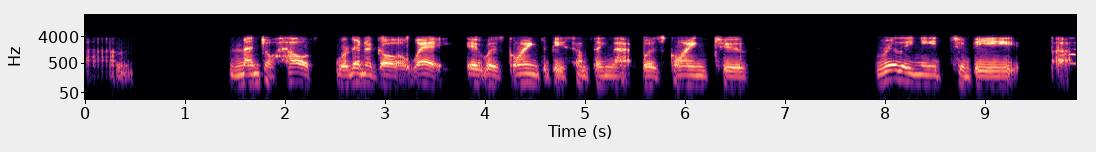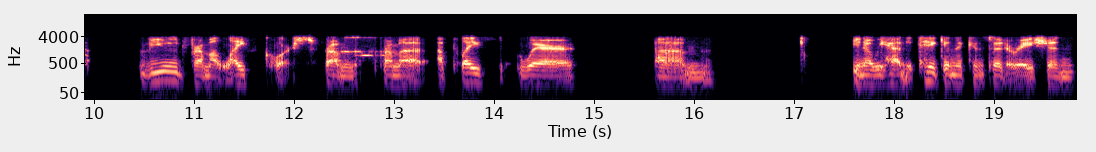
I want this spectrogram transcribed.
um, mental health, were going to go away. It was going to be something that was going to really need to be uh, viewed from a life course, from from a, a place where um, you know we had to take into consideration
